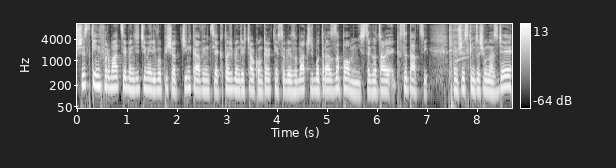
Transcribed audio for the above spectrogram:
Wszystkie informacje będziecie mieli w opisie odcinka, więc jak ktoś będzie chciał konkretnie sobie zobaczyć, bo teraz zapomni z tego całej ekscytacji tym wszystkim, co się u nas dzieje,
